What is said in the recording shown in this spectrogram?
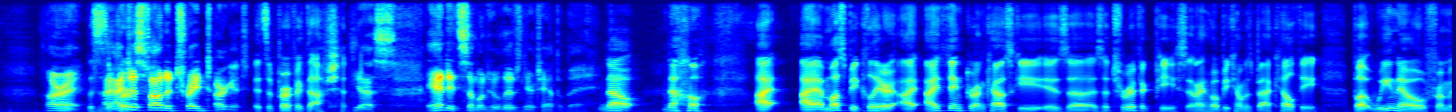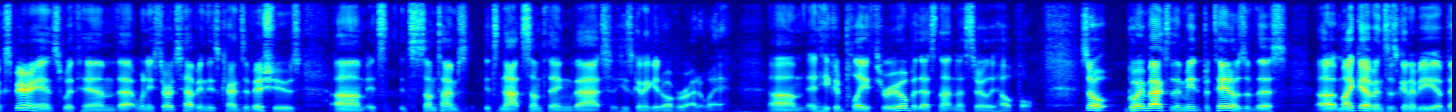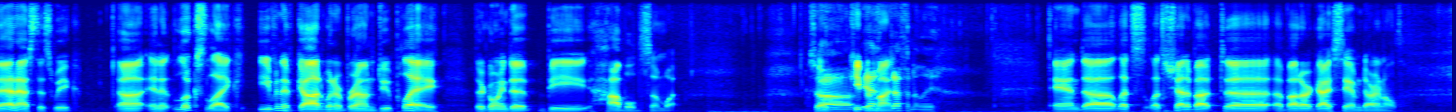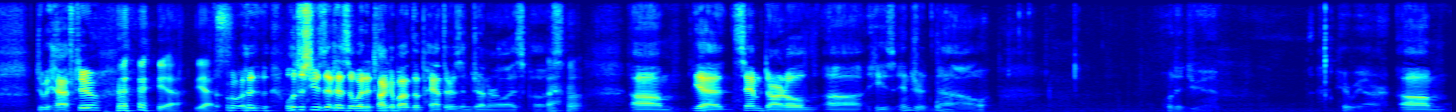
all right. This is I, I just found a trade target. It's a perfect option. Yes, and it's someone who lives near Tampa Bay. No, no. I I must be clear. I, I think Gronkowski is a is a terrific piece, and I hope he comes back healthy. But we know from experience with him that when he starts having these kinds of issues, um, it's it's sometimes it's not something that he's going to get over right away. Um, and he could play through, but that's not necessarily helpful. So going back to the meat and potatoes of this, uh, Mike Evans is going to be a badass this week, uh, and it looks like even if Godwin or Brown do play, they're going to be hobbled somewhat. So Uh, keep yeah, in mind. definitely. And uh, let's let's chat about uh, about our guy Sam Darnold. Do we have to? yeah. Yes. we'll just use it as a way to talk about the Panthers in general, I suppose. um, yeah, Sam Darnold, uh, he's injured now. What did you? Here we are. Um,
